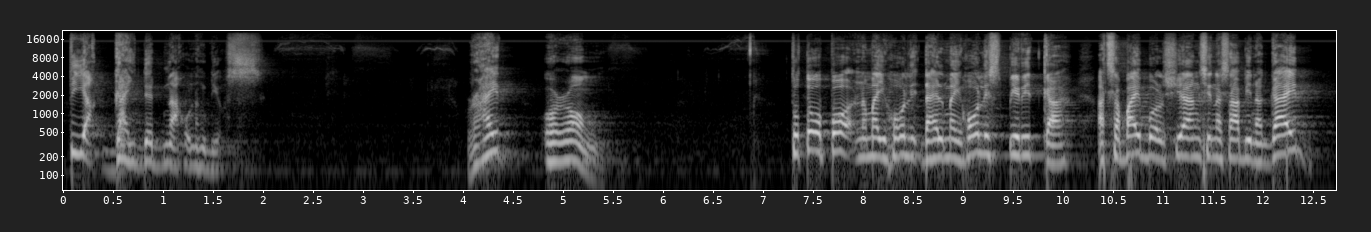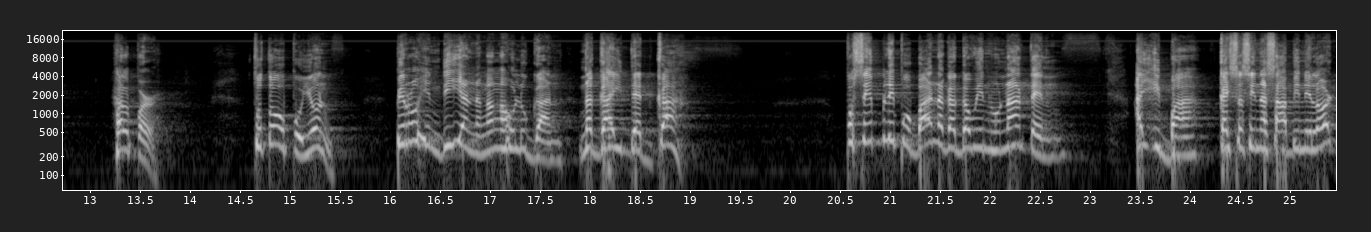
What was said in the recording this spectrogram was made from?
tiyak guided na ako ng Diyos. Right or wrong? Totoo po na may Holy, dahil may Holy Spirit ka, at sa Bible siya ang sinasabi na guide, helper. Totoo po yun. Pero hindi yan nangangahulugan na guided ka. Posible po ba na gagawin ho natin ay iba kaysa sinasabi ni Lord?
